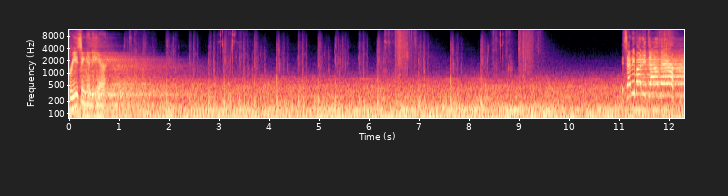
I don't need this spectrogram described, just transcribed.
freezing in here. Is anybody down there?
